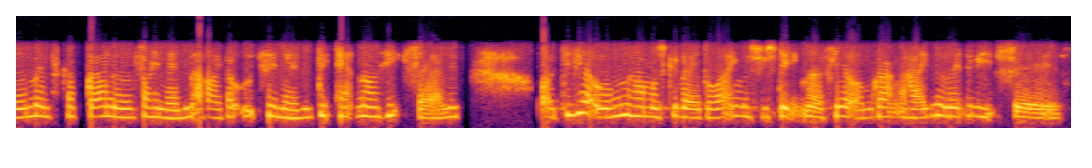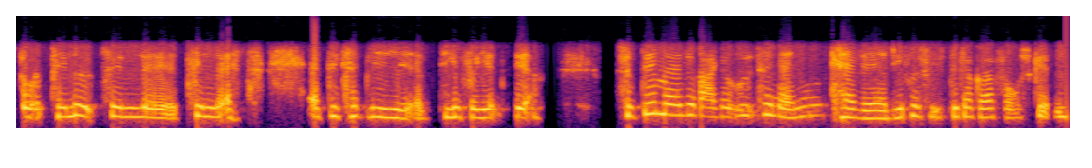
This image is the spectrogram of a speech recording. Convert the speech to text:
medmennesker gør noget for hinanden og rækker ud til hinanden, det kan noget helt særligt. Og de her unge har måske været i berøring med systemet af flere omgange, og har ikke nødvendigvis øh, stor tillid til, øh, til at, at, det kan blive, at de kan få hjælp der. Så det med, at vi rækker ud til hinanden, kan være lige præcis det, der gør forskellen.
